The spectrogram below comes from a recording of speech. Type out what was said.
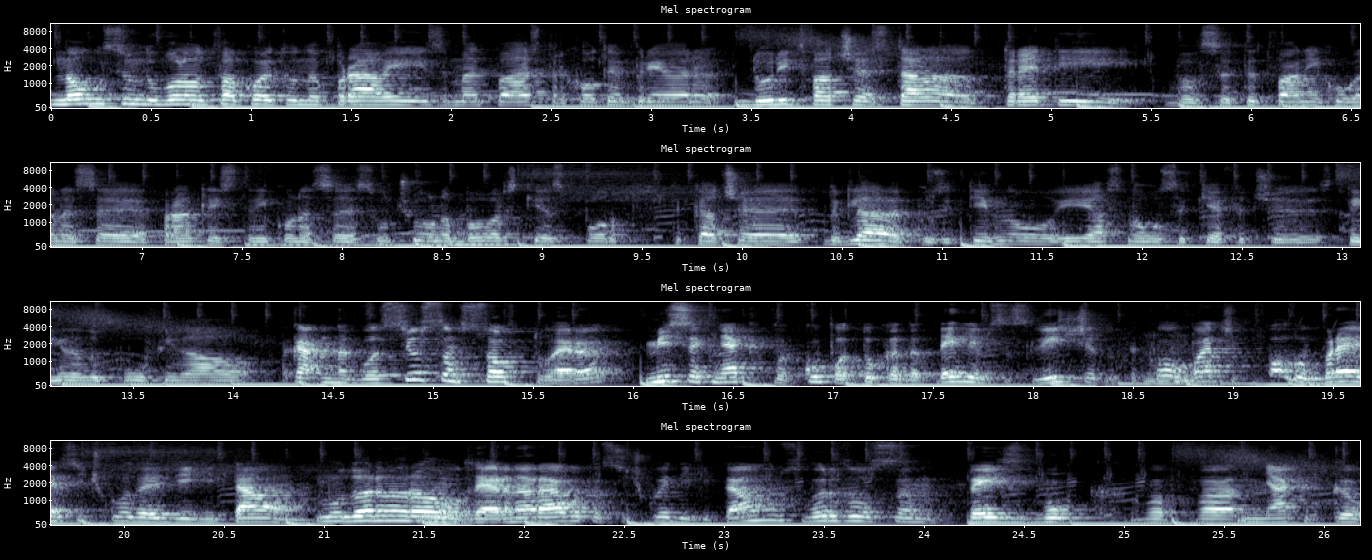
Много съм доволен от това, което направи. За мен това е страхотен пример. Дори това, че стана трети в света, това никога не се, в ранглистата никога не се е случило на българския спорт. Така че да гледаме позитивно и аз много се кефя, че стигна до полуфинал. Така, нагласил съм софтуера, мислех някаква купа тук да теглим с лището, такова, обаче по-добре е всичко да е дигитално. Модерна работа. Модерна работа, всичко е дигитално. Свързал съм Facebook в а, някакъв...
